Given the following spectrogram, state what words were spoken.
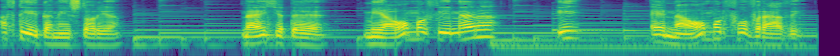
Αυτή ήταν η ιστορία. Να έχετε μια όμορφη ημέρα ή ένα όμορφο βράδυ.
